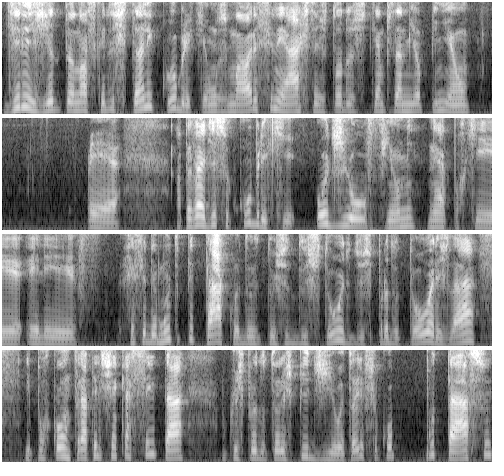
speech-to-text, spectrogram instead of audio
dirigido pelo nosso querido Stanley Kubrick, um dos maiores cineastas de todos os tempos, na minha opinião. É, apesar disso, Kubrick odiou o filme, né, porque ele recebeu muito pitaco do, do, do estúdio, dos produtores lá, e por contrato ele tinha que aceitar o que os produtores pediam. Então ele ficou putaço.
